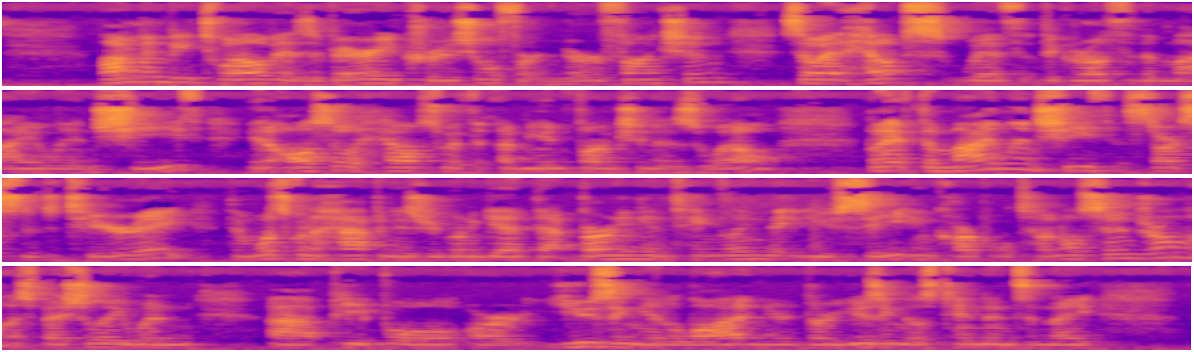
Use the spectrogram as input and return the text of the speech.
Vitamin B12 is very crucial for nerve function, so it helps with the growth of the myelin sheath. It also helps with immune function as well. But if the myelin sheath starts to deteriorate, then what's going to happen is you're going to get that burning and tingling that you see in carpal tunnel syndrome, especially when uh, people are using it a lot and they're using those tendons and they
